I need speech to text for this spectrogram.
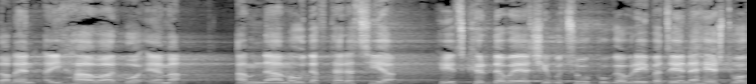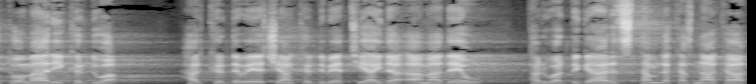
دەڵێن ئەی هاوار بۆ ئێمە. ئەم نامە و دەفتەرە چییە؟ هیچ کردەوەیەکی بچووک و گەورەی بەجێ نەهێشتووە و تۆماری کردووە. هەر کردەوەیەکیان کردبێت تیایدا ئامادەیە و پەروەردگارت ستەم لە کەس ناکات.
